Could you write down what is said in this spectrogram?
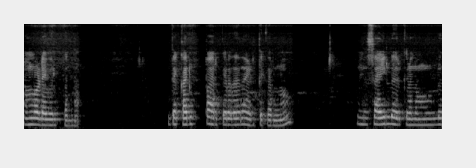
நம்மளோட விருப்பம் தான் இந்த கருப்பாக இருக்கிறத தான் எடுத்துக்கிறணும். இந்த சைடில் இருக்கிற அந்த முள்ளு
